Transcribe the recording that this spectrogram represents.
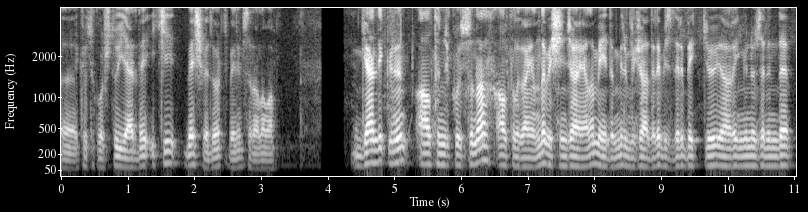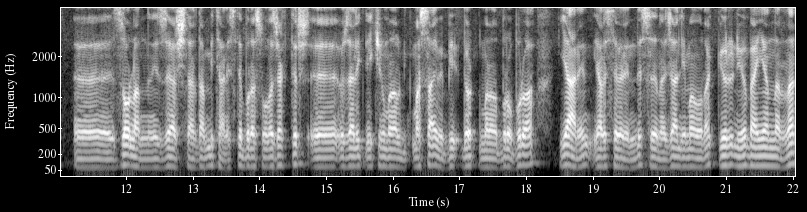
e, kötü koştuğu yerde 2, 5 ve 4 benim sıralamam. Geldik günün 6. koşusuna. Altılık ayağında 5. ayağına meydan bir mücadele bizleri bekliyor. Yarın gün üzerinde e, zorlandığınız yarışlardan bir tanesi de burası olacaktır. E, özellikle 2 numaralı Big Masai ve 1, 4 numaralı Bro Bro yarın yarış severinde sığınacağı liman olarak görünüyor. Ben yanlarına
